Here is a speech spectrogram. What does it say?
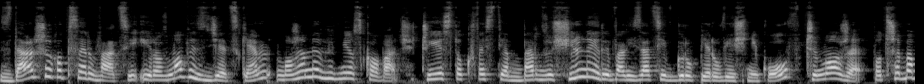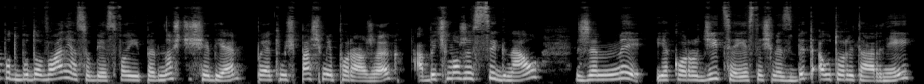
Z dalszych obserwacji i rozmowy z dzieckiem możemy wywnioskować, czy jest to kwestia bardzo silnej rywalizacji w grupie rówieśników, czy może potrzeba podbudowania sobie swojej pewności siebie po jakimś paśmie porażek, a być może sygnał, że my, jako rodzice, jesteśmy zbyt autorytarni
